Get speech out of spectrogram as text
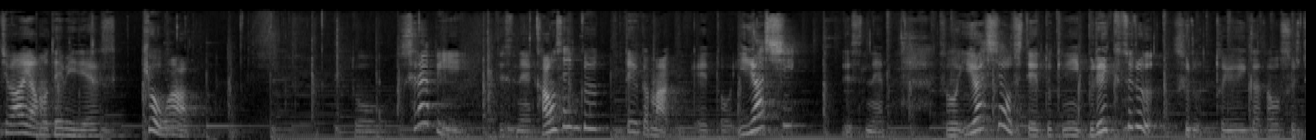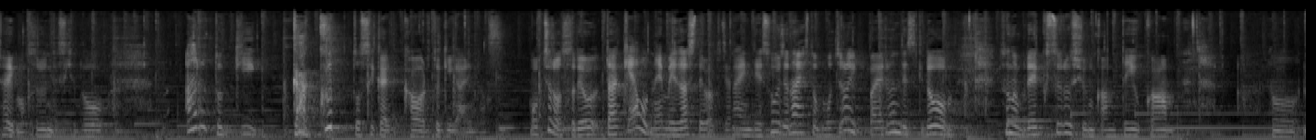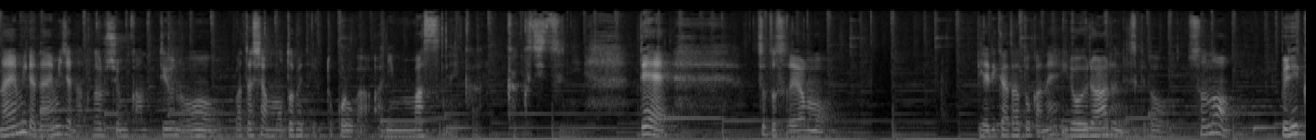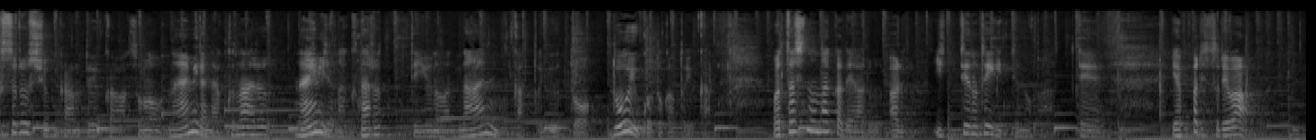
にちは山本恵美です。今日は、えっと、セラピーですね。カウンセリングっていうか、まあえっと、癒しですね。その癒しをしている時にブレイクスルーするという言い方をしたりもするんですけどある時ガクッと世界が変わる時があります。もちろんそれをだけをね目指してるわけじゃないんでそうじゃない人ももちろんいっぱいいるんですけどそのブレイクスルー瞬間っていうかの悩みが悩みじゃなくなる瞬間っていうのを私は求めてるところがありますね確実に。でちょっとそれはもうやり方とかねいろいろあるんですけどそのブレイクスルー瞬間というかその悩みがなくなる悩みじゃなくなるっていうのは何かというとどういうことかというか私の中であるある一定の定義っていうのがあってやっぱりそれは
